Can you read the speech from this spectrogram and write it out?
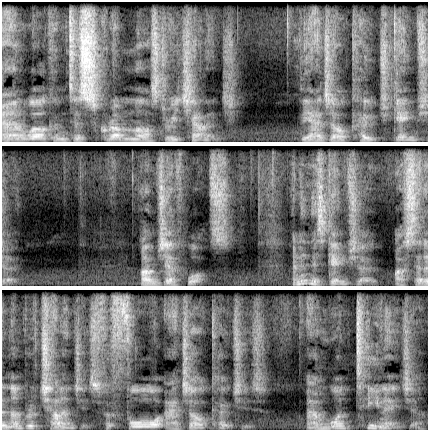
and welcome to Scrum Mastery Challenge, the Agile Coach game show. I'm Geoff Watts, and in this game show I've set a number of challenges for four Agile coaches and one teenager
